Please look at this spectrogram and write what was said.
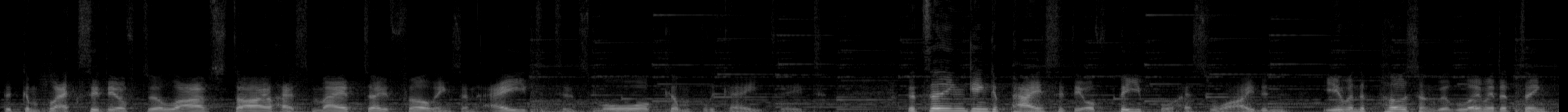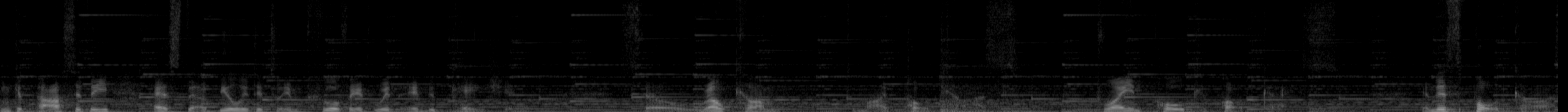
The complexity of their lifestyle has made their feelings and attitudes more complicated. The thinking capacity of people has widened. Even the person with limited thinking capacity has the ability to improve it with education. So, welcome to my podcast, Brain Poke Podcast. In this podcast,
